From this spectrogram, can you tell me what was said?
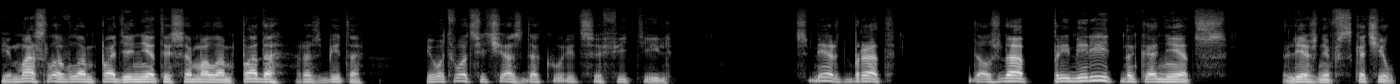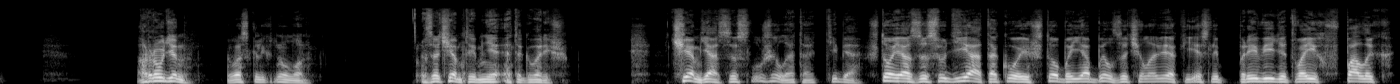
И масла в лампаде нет, и сама лампада разбита. И вот-вот сейчас докурится фитиль. Смерть, брат, должна примирить, наконец. Лежнев вскочил. — Рудин! — воскликнул он. — Зачем ты мне это говоришь? Чем я заслужил это от тебя? Что я за судья такой, что бы я был за человек, если при виде твоих впалых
